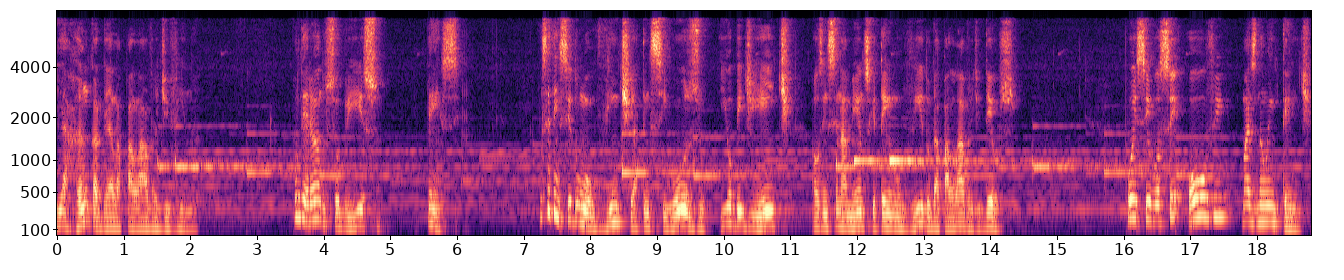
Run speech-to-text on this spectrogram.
e arranca dela a palavra divina. Ponderando sobre isso, pense: você tem sido um ouvinte atencioso e obediente aos ensinamentos que tem ouvido da palavra de Deus? Pois se você ouve, mas não entende,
